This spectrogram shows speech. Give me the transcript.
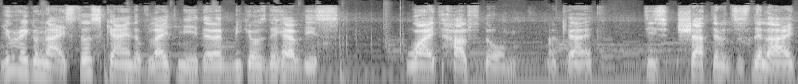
You recognize those kind of light meter because they have this white half dome, okay? This shatters the light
